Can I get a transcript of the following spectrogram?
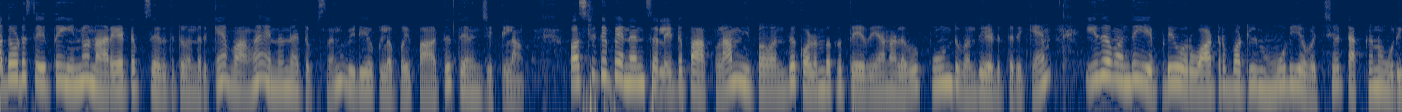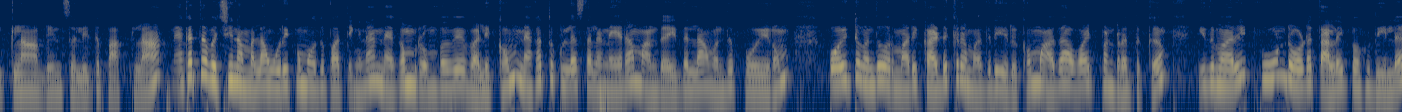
அதோடு சேர்த்து இன்னும் நிறைய டிப்ஸ் எடுத்துகிட்டு வந்திருக்கேன். வாங்க என்னென்ன டிப்ஸ்ன்னு வீடியோக்குள்ளே போய் பார்த்து தெரிஞ்சுக்கலாம். ஃபஸ்ட்டு டிப் என்னன்னு சொல்லிட்டு பார்க்கலாம். இப்போ வந்து குழம்புக்கு தேவையான அளவு பூண்டு வந்து எடுத்திருக்கேன். இதை வந்து எப்படி ஒரு வாட்டர் பாட்டில் மூடியை வச்சு டக்குன்னு உரிக்கலாம் அப்படின்னு சொல்லிட்டு பார்க்கலாம். நெகத்தை வச்சு நம்மலாம் உரிக்கும் போது பார்த்திங்கன்னா நகம் ரொம்பவே வலிக்கும். நகத்துக்குள்ளே சில நேரம் அந்த இதெல்லாம் வந்து போயிடும் போயிட்டு வந்து ஒரு மாதிரி கடுக்கிற மாதிரி இருக்கும். அதை அவாய்ட் பண்ணுறதுக்கு இது மாதிரி பூண்டோட தலைப்பகுதியில்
